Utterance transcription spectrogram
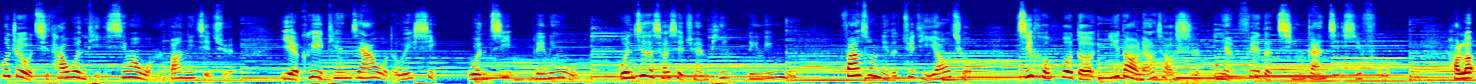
或者有其他问题，希望我们帮你解决，也可以添加我的微信文姬零零五，文姬的小写全拼零零五，发送你的具体要求，即可获得一到两小时免费的情感解析服务。好了，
